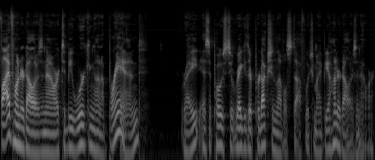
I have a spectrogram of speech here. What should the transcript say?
$500 an hour to be working on a brand, right? As opposed to regular production level stuff, which might be $100 an hour.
